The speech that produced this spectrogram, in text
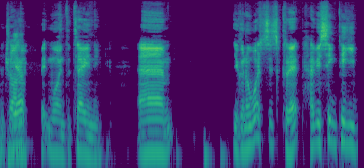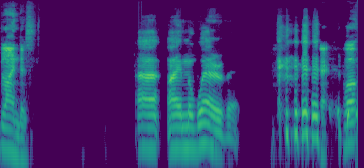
and try yep. to make it a bit more entertaining. Um, you're going to watch this clip. Have you seen Peaky Blinders? Uh, I'm aware of it. Okay. Well,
